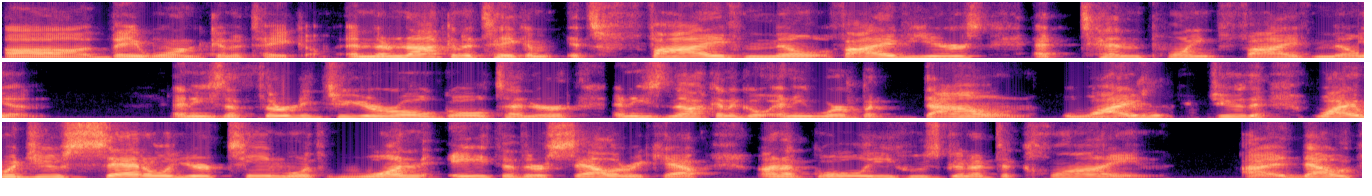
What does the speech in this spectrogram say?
uh, they weren't going to take him, and they're not going to take him. It's five mil, five years at ten point five million, and he's a thirty-two year old goaltender, and he's not going to go anywhere but down. Why would you do that? Why would you saddle your team with one eighth of their salary cap on a goalie who's going to decline? I that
